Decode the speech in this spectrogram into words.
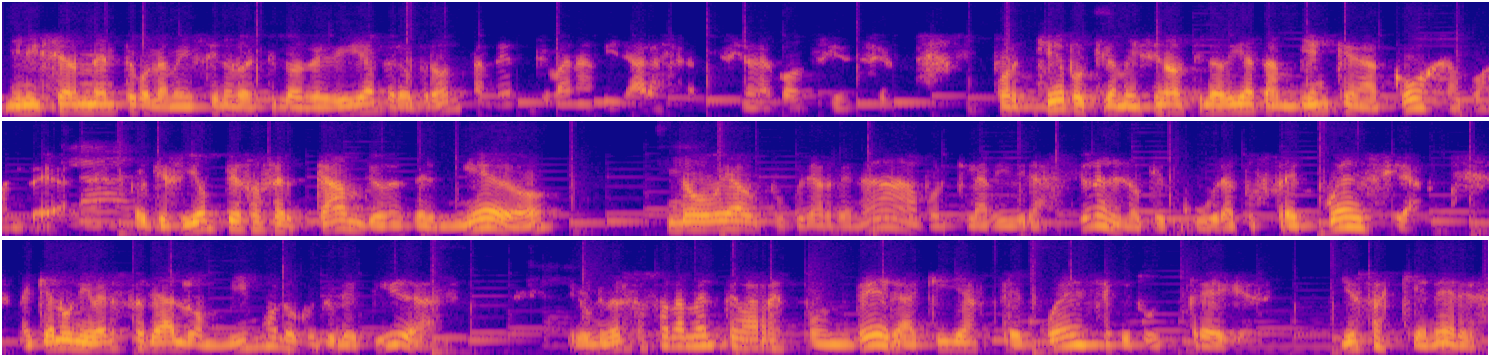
Inicialmente con la medicina de los estilos de vida, pero prontamente van a mirar hacia la medicina de la conciencia. ¿Por qué? Porque la medicina de los estilos de vida también queda coja, pues, Andrea. Porque si yo empiezo a hacer cambios desde el miedo, no voy a autocurar de nada, porque la vibración es lo que cura, tu frecuencia. Aquí al universo le da lo mismo lo que tú le pidas. El universo solamente va a responder a aquella frecuencia que tú entregues. Y eso es quien eres.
